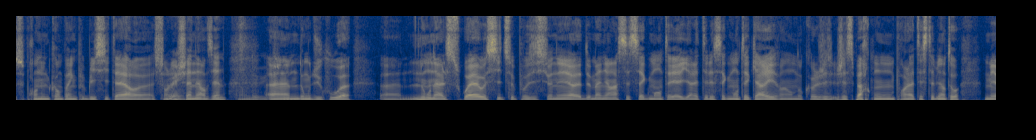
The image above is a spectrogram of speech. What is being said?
se prendre une campagne publicitaire sur les chaînes herdiennes. donc du coup, euh, nous, on a le souhait aussi de se positionner euh, de manière assez segmentée. Il y a la télé segmentée qui arrive, hein, donc euh, j'espère qu'on pourra la tester bientôt. Mais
